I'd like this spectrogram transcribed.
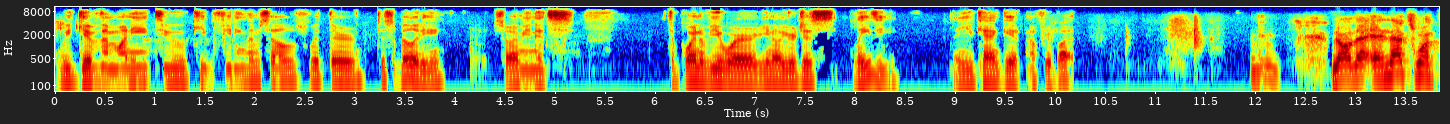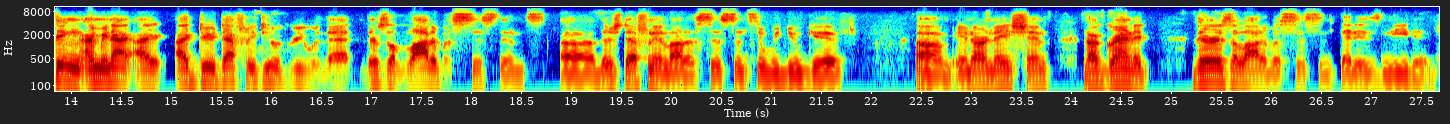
we give them money to keep feeding themselves with their disability. So I mean, it's it's a point of view where you know you're just lazy and you can't get off your butt. hmm No, that and that's one thing. I mean, I, I I do definitely do agree with that. There's a lot of assistance. Uh, there's definitely a lot of assistance that we do give um, in our nation. Now, granted, there is a lot of assistance that is needed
